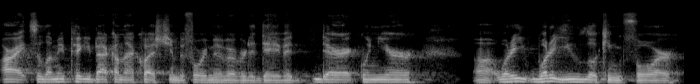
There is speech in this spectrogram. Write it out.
All right, so let me piggyback on that question before we move over to David. Derrick, when you're, uh, what are you what are you looking for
